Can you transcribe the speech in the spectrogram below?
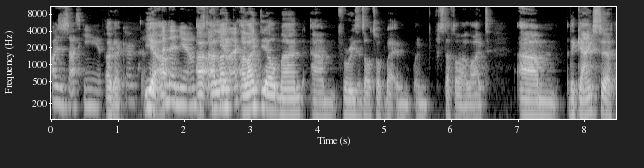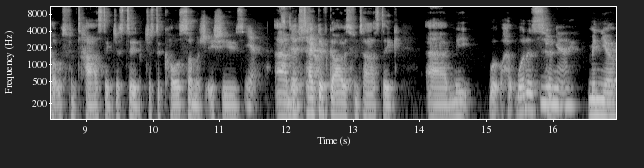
I was just asking you okay. character. Yeah, And then yeah, I, I like, like. I like the old man um, for reasons I'll talk about and, stuff that I liked. Um, the gangster I thought was fantastic, just to just to cause so much issues. Yeah, Um, the detective guy was fantastic. Uh, me, what, what is her- Minyo. Minyo?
